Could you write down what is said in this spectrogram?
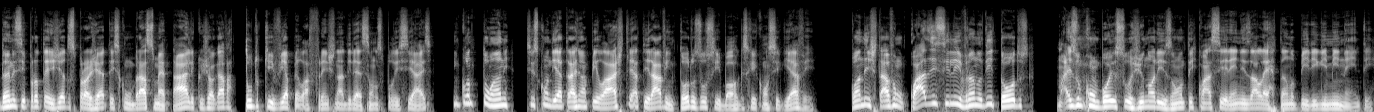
Dani se protegia dos projéteis com um braço metálico e jogava tudo que via pela frente na direção dos policiais, enquanto Tuane se escondia atrás de uma pilastra e atirava em todos os ciborgues que conseguia ver. Quando estavam quase se livrando de todos, mais um comboio surgiu no horizonte com as sirenes alertando o perigo iminente.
